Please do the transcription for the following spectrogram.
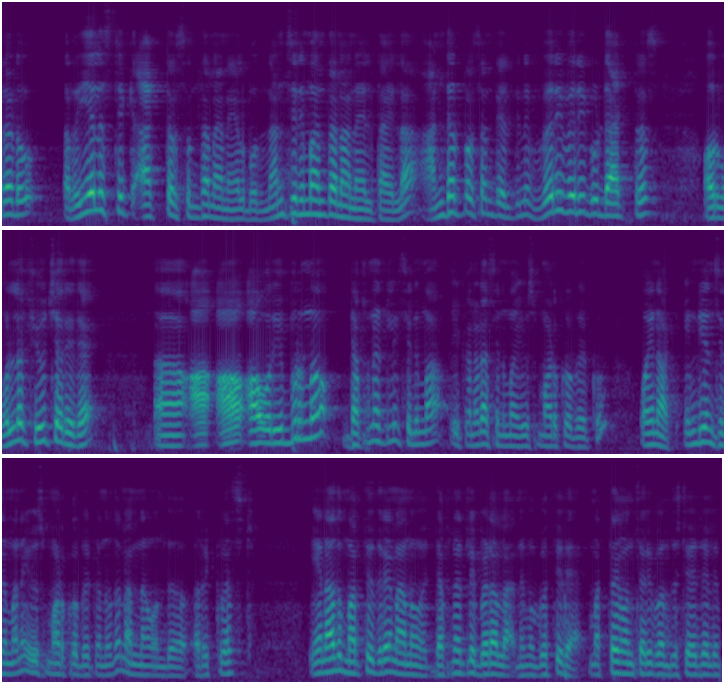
ಎರಡು ರಿಯಲಿಸ್ಟಿಕ್ ಆ್ಯಕ್ಟರ್ಸ್ ಅಂತ ನಾನು ಹೇಳ್ಬೋದು. ನನ್ನ ಸಿನಿಮಾ ಅಂತ ನಾನು ಹೇಳ್ತಾ ಇಲ್ಲ. ಹಂಡ್ರೆಡ್ ಪರ್ಸೆಂಟ್ ಹೇಳ್ತೀನಿ. ವೆರಿ ವೆರಿ ಗುಡ್ ಆ್ಯಕ್ಟ್ರಸ್ ಅವ್ರಿಗೆ ಒಳ್ಳೆ ಫ್ಯೂಚರ್ ಇದೆ. ಅವರಿಬ್ಬರೂ ಡೆಫಿನೆಟ್ಲಿ ಸಿನಿಮಾ, ಈ ಕನ್ನಡ ಸಿನಿಮಾ ಯೂಸ್ ಮಾಡ್ಕೋಬೇಕು. ವೈ ನಾಟ್ ಇಂಡಿಯನ್ ಸಿನಿಮಾನೇ ಯೂಸ್ ಮಾಡ್ಕೋಬೇಕು ಅನ್ನೋದು ನನ್ನ ಒಂದು ರಿಕ್ವೆಸ್ಟ್ ಏನಾದರೂ ಮರ್ತಿದ್ರೆ ನಾನು ಡೆಫಿನೆಟ್ಲಿ ಬಿಡಲ್ಲ. ನಿಮಗೆ ಗೊತ್ತಿದೆ. ಮತ್ತೆ ಒಂದು ಸರಿ ಬಂದು ಸ್ಟೇಜಲ್ಲಿ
